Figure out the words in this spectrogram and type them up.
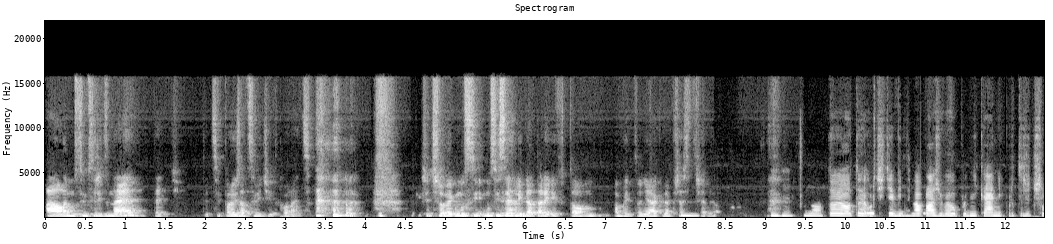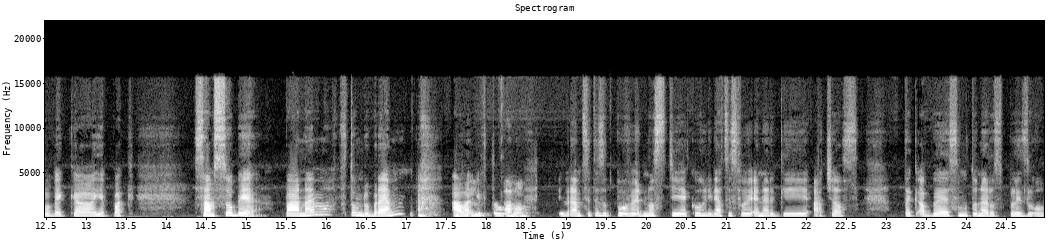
Ale musím si říct, ne, teď, teď si půjdeš zacvičit, konec. Takže člověk musí, musí se hlídat tady i v tom, aby to nějak nepřestřelil. Mhm. No to jo, to je určitě výzva plážového podnikání, protože člověk eh, je pak sám sobě pánem v tom dobrém, ale mm-hmm. i v tom, ano. i v rámci té zodpovědnosti, jako hlídat si svoji energii a čas, tak aby se mu to nerozplizlo.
